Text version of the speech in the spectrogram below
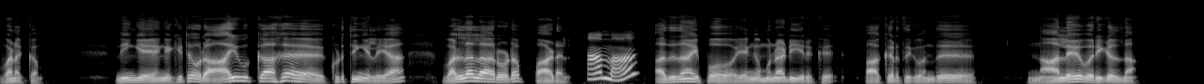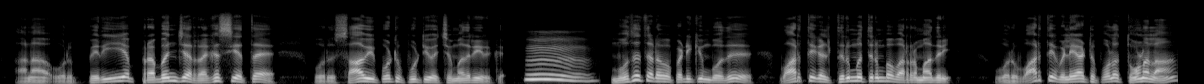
வணக்கம். நீங்க எங்ககிட்ட ஒரு ஆய்வுக்காக கொடுத்தீங்க இல்லையா? வள்ளலாரோட பாடல். ஆமா. அதுதான் இப்போ எங்க முன்னாடி இருக்கு. பார்க்கறதுக்கு வந்து நாலே வரிகள் தான். ஆனா ஒரு பெரிய பிரபஞ்ச ரகசியத்தை ஒரு சாவி போட்டு பூட்டி வச்ச மாதிரி இருக்கு. முத தடவை படிக்கும்போது வார்த்தைகள் திரும்ப திரும்ப வர்ற மாதிரி. ஒரு வார்த்தை விளையாட்டு போல தோணலாம்.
